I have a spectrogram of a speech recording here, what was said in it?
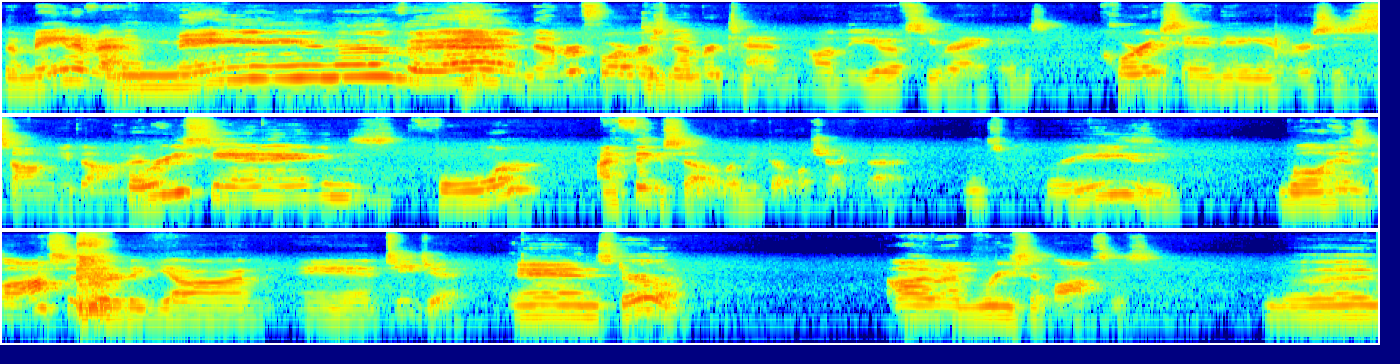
the main event. the main event. number four versus number ten on the UFC rankings, Corey Sandhagen versus Song Yadong. Corey Sandhagen's four? I think so. Let me double check that. That's crazy. Well, his losses are to Jan and TJ. And Sterling. Uh, recent losses. But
